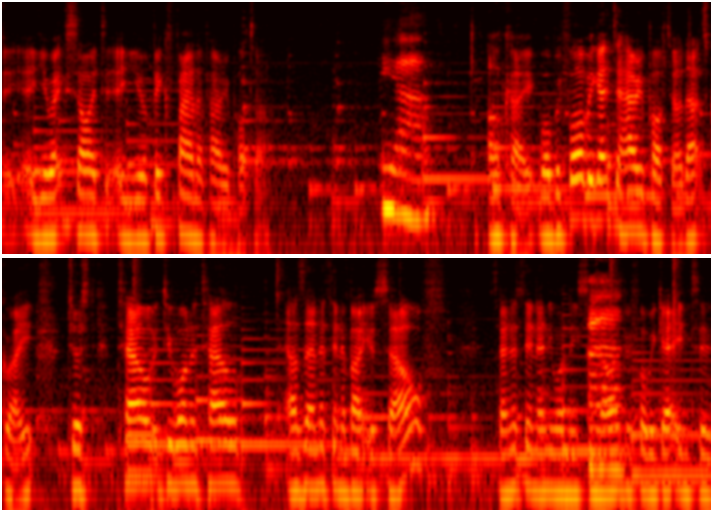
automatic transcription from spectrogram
Are you excited? Are you a big fan of Harry Potter? Yeah. Okay. Well, before we get to Harry Potter, that's great. Just tell. Do you want to tell us anything about yourself? Is there anything anyone needs to know Uh. before we get into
